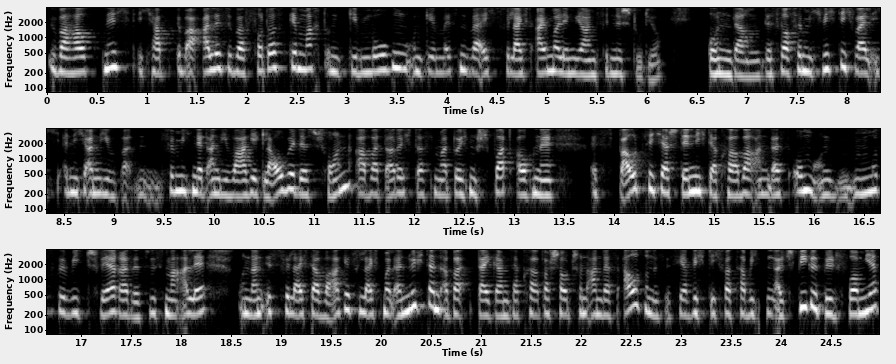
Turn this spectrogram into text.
Überhaupt nicht. Ich habe über alles über Fotos gemacht und gemogen und gemessen, war ich vielleicht einmal im Jahr im Fitnessstudio. Und ähm, das war für mich wichtig, weil ich nicht an die, für mich nicht an die Waage glaube, das schon, aber dadurch, dass man durch den Sport auch eine, es baut sich ja ständig der Körper anders um und Muskel wiegt schwerer, das wissen wir alle. Und dann ist vielleicht der Waage vielleicht mal ernüchternd, aber dein ganzer Körper schaut schon anders aus. Und es ist ja wichtig, was habe ich denn als Spiegelbild vor mir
